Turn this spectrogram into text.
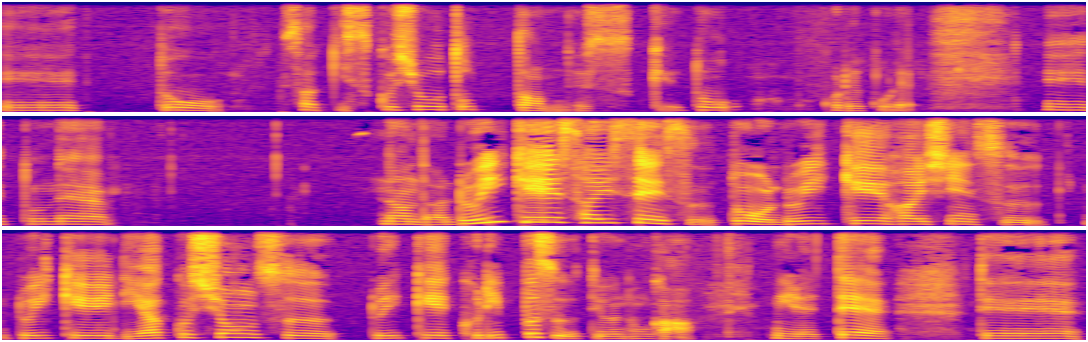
えっ、とさっきスクショを撮ったんですけどこれこれ。えっ、ー、とねなんだ累計再生数と累計配信数累計リアクション数累計クリップ数っていうのが見れてで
